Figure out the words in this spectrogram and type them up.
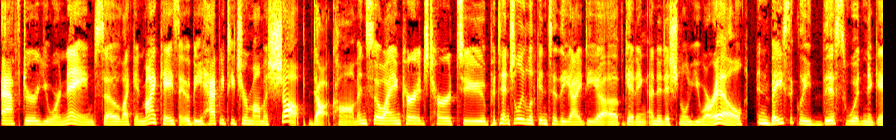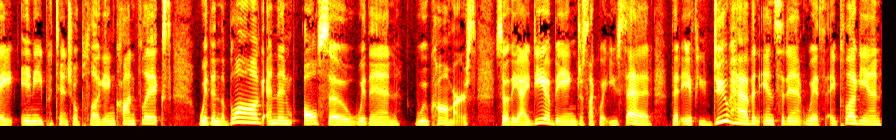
after your name. So, like in my case, it would be happyteachermamashop.com. And so I encouraged her to potentially look into the idea of getting an additional URL. And basically, this would negate any potential plugin conflicts within the blog and then also within WooCommerce. So the idea being, just like what you said, that if you do have an incident with a plugin,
